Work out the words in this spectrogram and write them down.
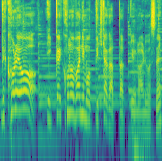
で、これを一回この場に持ってきたかったっていうのはありますね。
